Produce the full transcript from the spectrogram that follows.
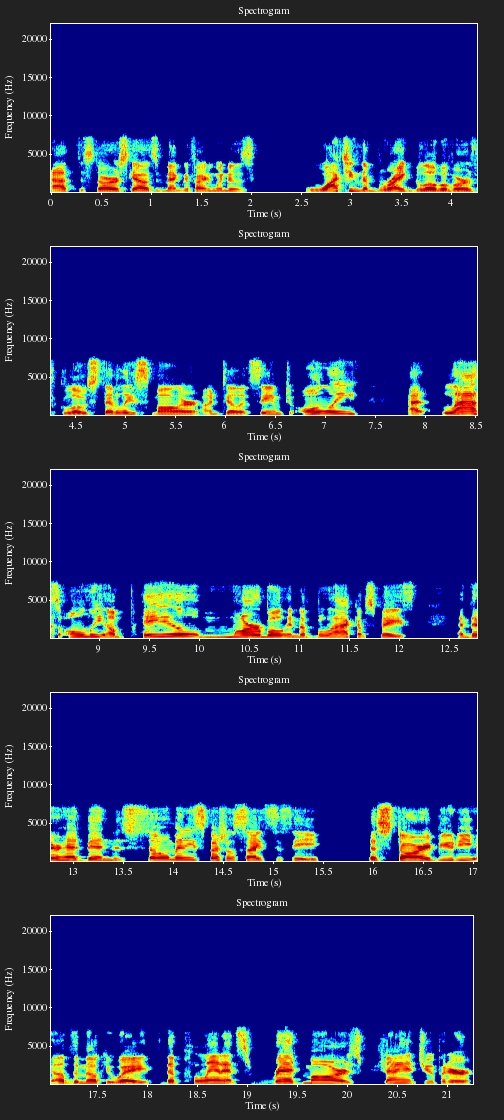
at the Star Scout's magnifying windows, watching the bright globe of Earth glow steadily smaller until it seemed to only at last only a pale marble in the black of space. And there had been so many special sights to see the starry beauty of the Milky Way, the planets, red Mars, giant Jupiter,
